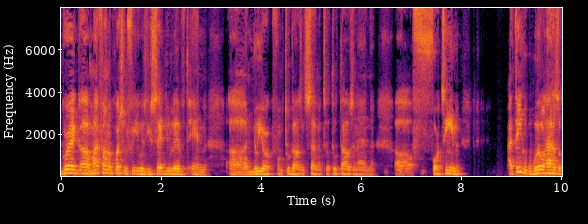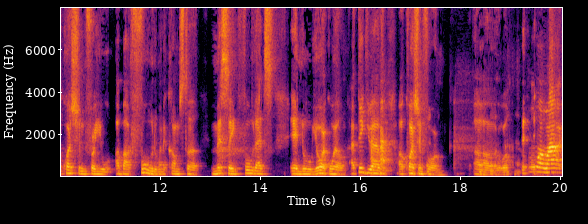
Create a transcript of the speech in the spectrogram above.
Greg, uh, my final question for you is: You said you lived in uh, New York from 2007 to 2014. I think Will has a question for you about food when it comes to missing food that's in New York. Will, I think you have a question for him. Uh, Will. well, well,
